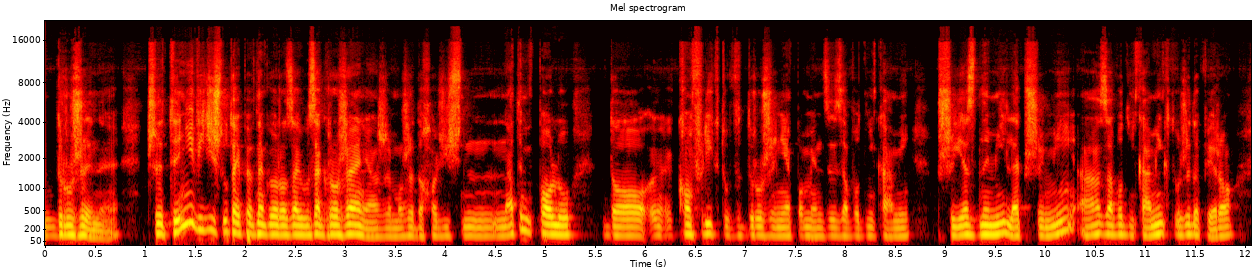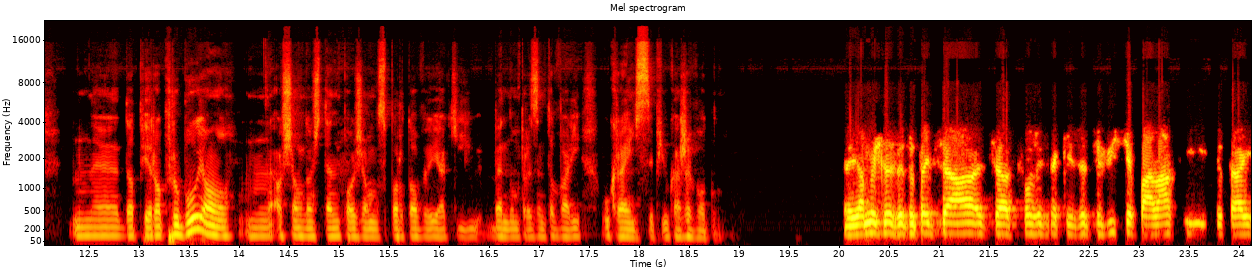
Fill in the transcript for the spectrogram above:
drużyny. Czy ty nie widzisz tutaj pewnego rodzaju zagrożenia, że może dochodzić na tym polu do e, konfliktów w drużynie pomiędzy zawodnikami przyjezdnymi, lepszymi, a zawodnikami, którzy dopiero, dopiero próbują osiągnąć ten poziom sportowy, jaki będą prezentowali ukraińscy piłkarze wodni? Ja myślę, że tutaj trzeba, trzeba stworzyć taki rzeczywiście balans i tutaj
